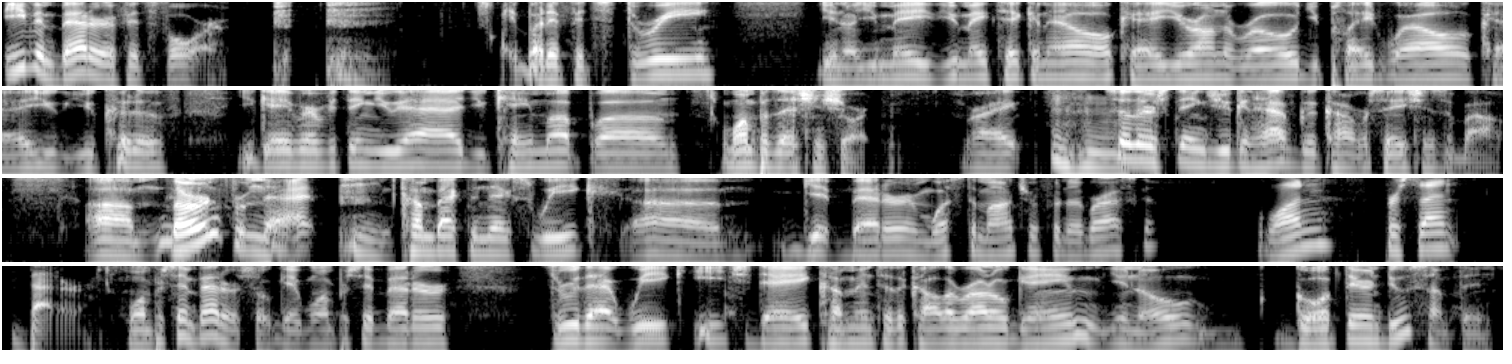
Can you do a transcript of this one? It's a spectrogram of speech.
Even better if it's four, but if it's three, you know you may you may take an L. Okay, you're on the road. You played well. Okay, you you could have you gave everything you had. You came up um, one possession short. Right, mm-hmm. so there's things you can have good conversations about. Um, learn from that. come back the next week. Uh, get better. And what's the mantra for Nebraska? One percent better. 1% better. So get 1% better through that week each day. Come into the Colorado game, you know, go up there and do something.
